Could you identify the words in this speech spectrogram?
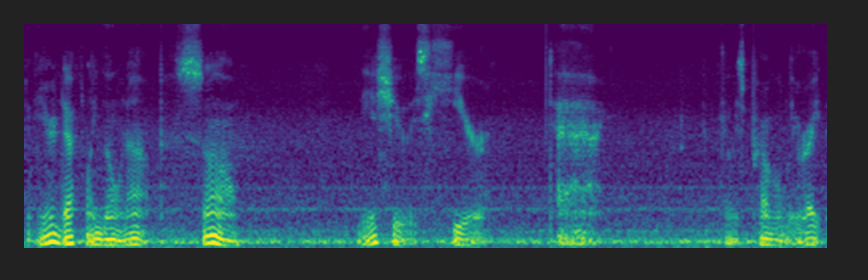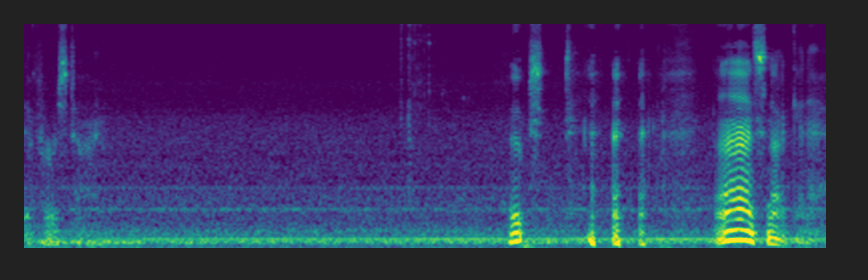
But you're definitely going up. So, the issue is here. Ah, I was probably right the first time. Oops. That's not gonna help.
